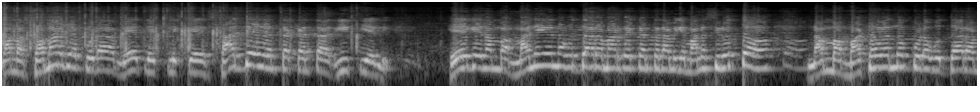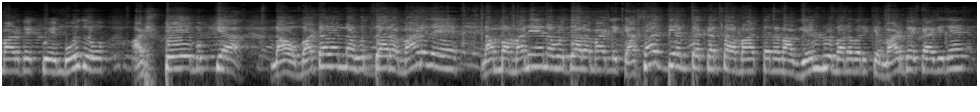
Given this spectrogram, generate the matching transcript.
ನಮ್ಮ ಸಮಾಜ ಕೂಡ ಮೇಲೆತ್ತಲಿಕ್ಕೆ ಸಾಧ್ಯ ಇದೆ ಅಂತಕ್ಕಂಥ ರೀತಿಯಲ್ಲಿ. ಹೇಗೆ ನಮ್ಮ ಮನೆಯನ್ನ ಉದ್ಧಾರ ಮಾಡ್ಬೇಕಂತ ನಮಗೆ ಮನಸ್ಸಿರುತ್ತೋ ನಮ್ಮ ಮಠವನ್ನು ಕೂಡ ಉದ್ಧಾರ ಮಾಡಬೇಕು ಎಂಬುದು ಅಷ್ಟೇ ಮುಖ್ಯ. ನಾವು ಮಠವನ್ನ ಉದ್ಧಾರ ಮಾಡದೆ ನಮ್ಮ ಮನೆಯನ್ನ ಉದ್ಧಾರ ಮಾಡಲಿಕ್ಕೆ ಅಸಾಧ್ಯ ಅಂತಕ್ಕಂಥ ಮಾತನ್ನ ನಾವು ಎಲ್ಲರೂ ಮನವರಿಕೆ ಮಾಡಬೇಕಾಗಿದೆ.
